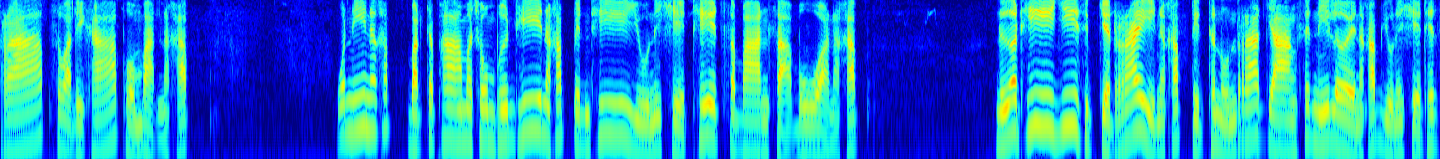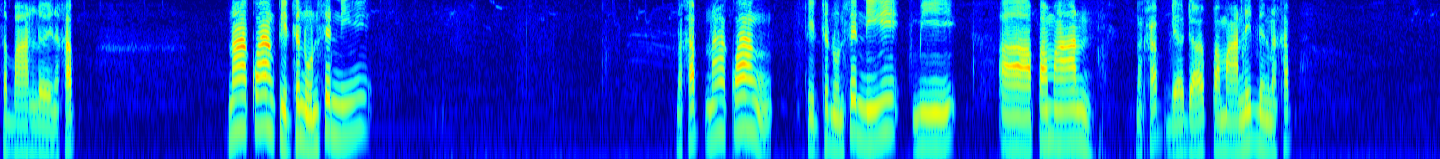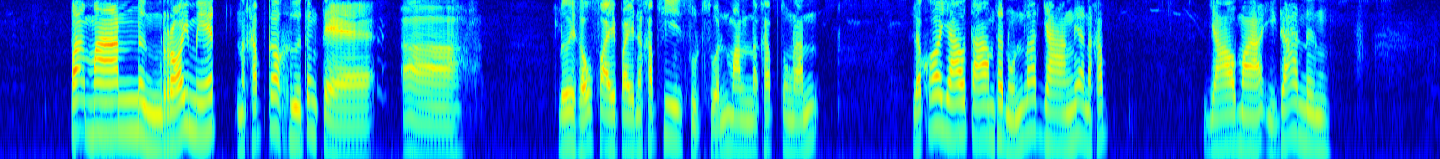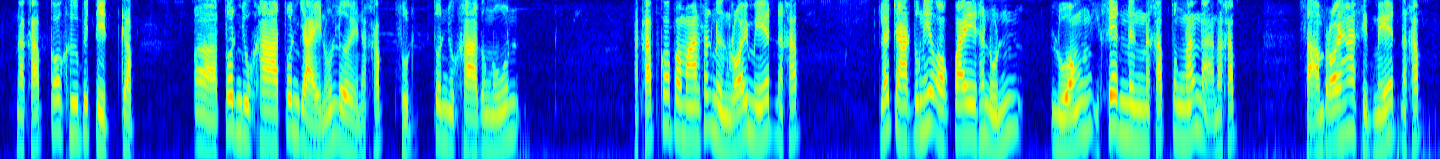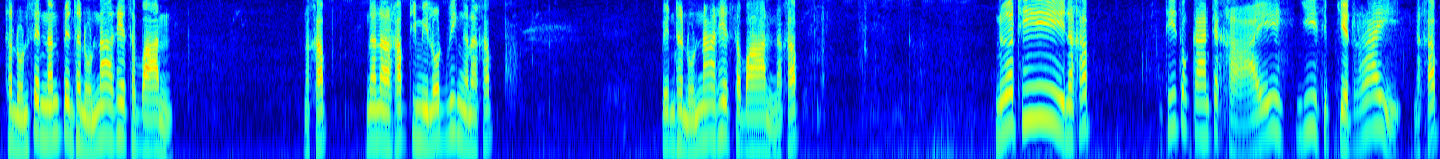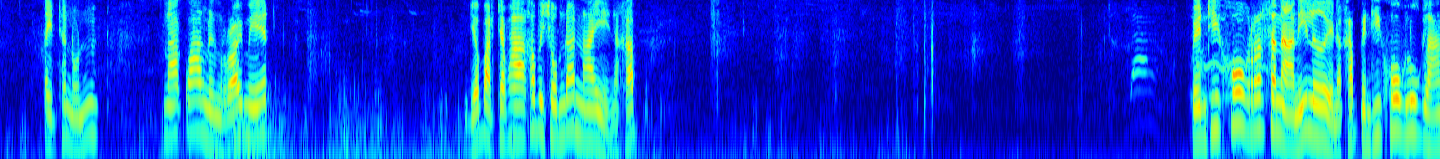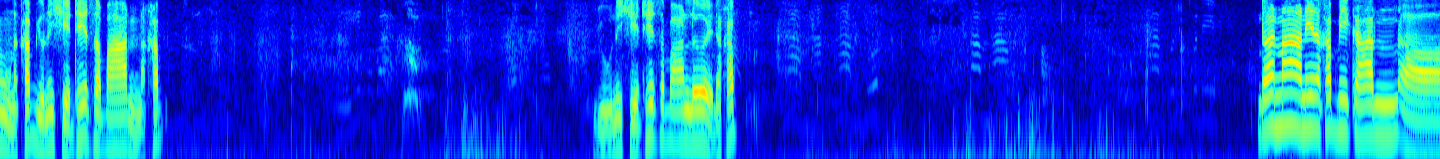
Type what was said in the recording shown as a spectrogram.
ครับ สวัสดีครับ ผมบัตรนะครับ วันนี้นะครับ บัตรจะพามาชมพื้นที่นะครับ เป็นที่อยู่ในเขตเทศบาลสาบัวนะครับ เนื้อที่ 27 ไร่นะครับ ติดถนนราดยางเส้นนี้เลยนะครับ อยู่ในเขตเทศบาลเลยนะครับ หน้ากว้างติดถนนเส้นนี้นะครับ หน้ากว้างติดถนนเส้นนี้มีอ่าประมาณนะครับ เดี๋ยวเดี๋ยวประมาณนิดนึงนะครับ ประมาณ 100 เมตรนะครับ ก็คือตั้งแต่เลยเสาไฟไปนะครับ ที่สุดสวนมันนะครับ ตรงนั้น แล้วก็ยาวตามถนนลาดยางเนี่ยนะครับ ยาวมาอีกด้านหนึ่งนะครับ ก็คือไปติดกับต้นยูคาต้นใหญ่นู้นเลยนะครับ สุดต้นยูคาตรงนู้นนะครับ ก็ประมาณสัก 100 เมตรนะครับ แล้วจากตรงนี้ออกไปถนนหลวงอีกเส้นหนึ่งนะครับ ตรงนั้นนะนะครับ350 เมตรนะครับ ถนนเส้นนั้นเป็นถนนหน้าเทศบาล นะครับ นั่นนะครับที่มีรถวิ่งนะครับ เป็นถนนหน้าเทศบาลนะครับ เนื้อที่นะครับที่ต้องการจะขาย 27 ไร่นะครับ ติดถนนหน้ากว้าง 100 เมตร เดี๋ยวบัตรจะพาเข้าไปชมด้านในนะครับ เป็นที่โคกลักษณะนี้เลยนะครับ เป็นที่โคกลูกลังนะครับ อยู่ในเขตเทศบาลนะครับ อยู่ในเขตเทศบาลเลยนะครับ ด้านหน้านี้นะครับมีการา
